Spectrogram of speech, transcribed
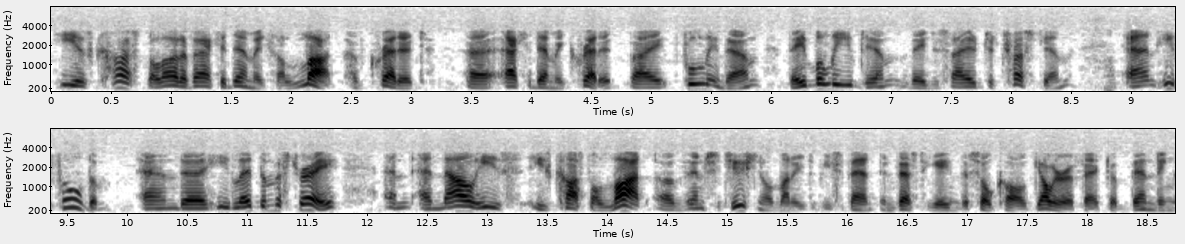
he has cost a lot of academics a lot of credit, uh, academic credit, by fooling them. They believed him. They decided to trust him, and he fooled them, and uh, he led them astray. And and now he's he's cost a lot of institutional money to be spent investigating the so-called Geller effect of bending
